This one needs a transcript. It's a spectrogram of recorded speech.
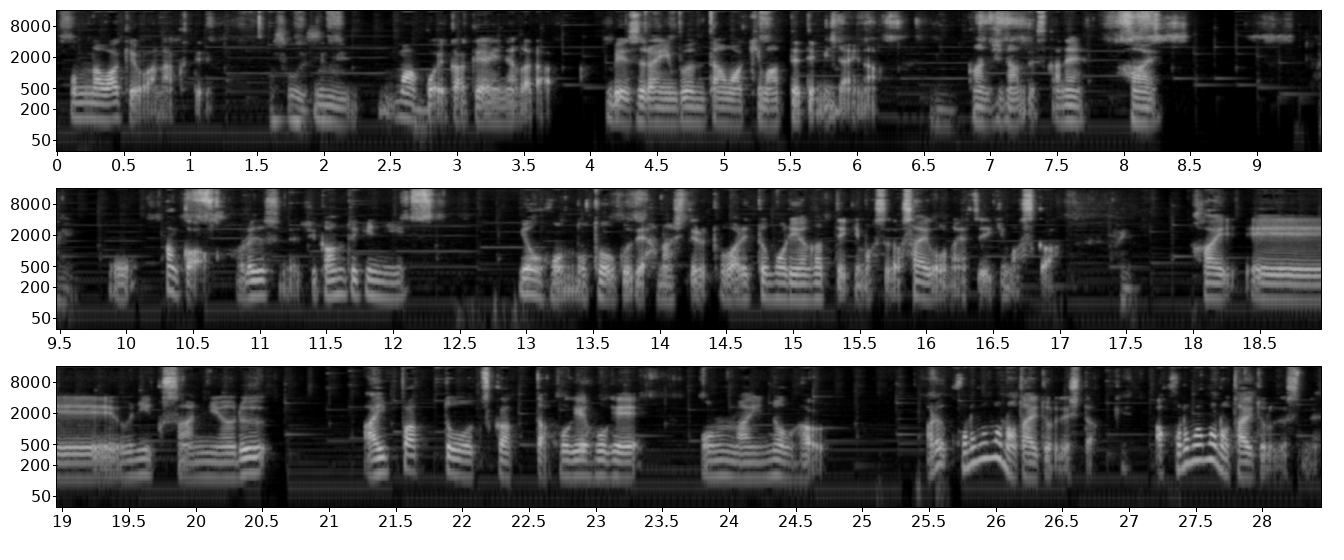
そんなわけはなくて、そうですね。うん、まあ声かけ合いながら、ベースライン分担は決まっててみたいなうん感じなんですかね。はい。はい。お、なんか、あれですね、時間的に4本のトークで話してると割と盛り上がっていきますが、最後のやついきますか。はい。はい。えー、ウニクさんによる iPad を使ったホゲホゲオンラインノウハウ。あれ？このままのタイトルでしたっけ？あ、このままのタイトルですね。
